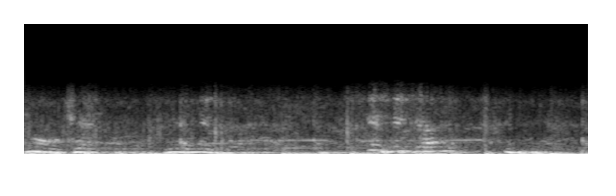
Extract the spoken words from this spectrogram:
Come on, Jack. You're a. Excuse me, Johnny.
